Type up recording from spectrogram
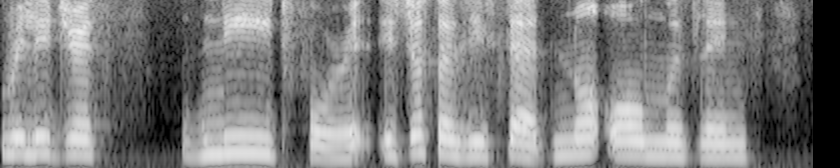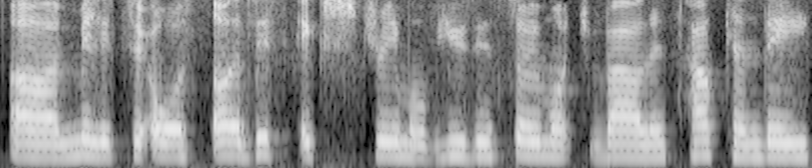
religious need for it. It's just as you've said, not all Muslims are military or are this extreme of using so much violence. How can they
